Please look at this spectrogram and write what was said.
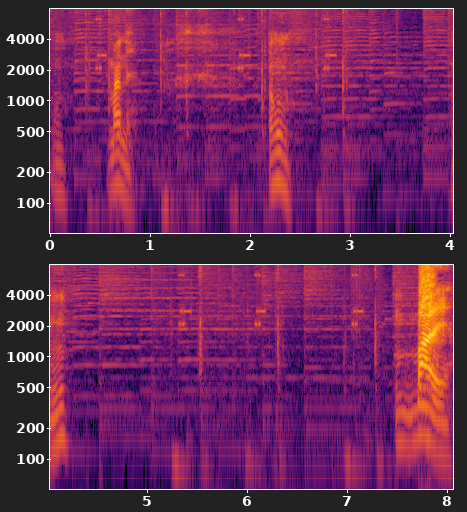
Mm, Vale. Mm. Mm. Vale.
